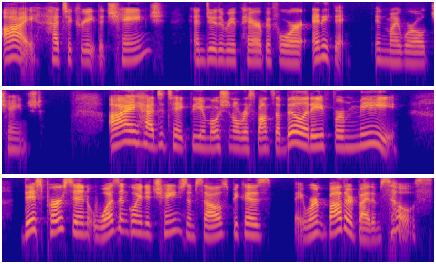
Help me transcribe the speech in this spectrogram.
I had to create the change and do the repair before anything in my world changed. I had to take the emotional responsibility for me. This person wasn't going to change themselves because they weren't bothered by themselves.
